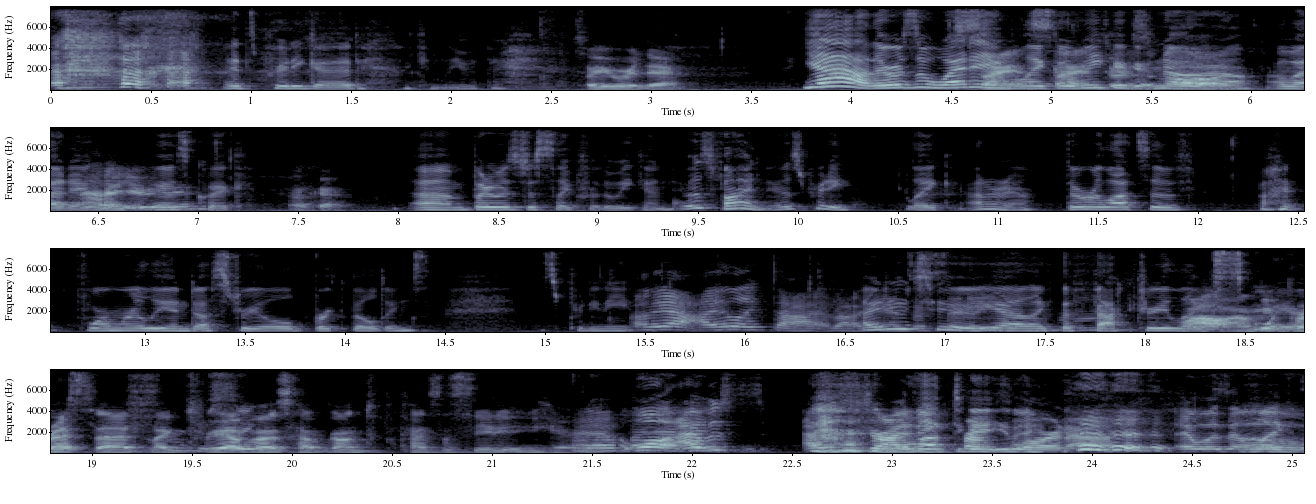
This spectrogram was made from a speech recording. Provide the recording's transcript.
It's pretty good. We can leave it there. So you were there. Yeah, there was a wedding Sign- like a week ago. No, no, no, a wedding. Yeah, you're it was good. quick. Okay. Um, but it was just like for the weekend. It was fun. It was pretty. Like I don't know. There were lots of formerly industrial brick buildings. It's pretty neat. Oh yeah, I like that about I do too. City. Yeah, like the Mhm. factory like wow, I'm squares. impressed that like three of us have gone to Kansas City here. Yeah. Well, I I was I was driving have to get from you there. Florida. It wasn't like, Oh.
